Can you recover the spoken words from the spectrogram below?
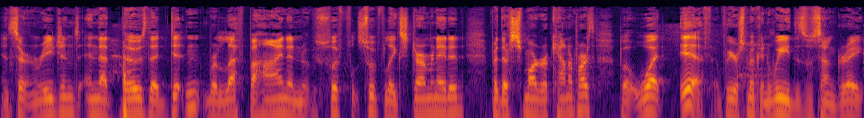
in certain regions, and that those that didn't were left behind and swift, swiftly exterminated by their smarter counterparts. But what if, if we were smoking weed, this would sound great.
